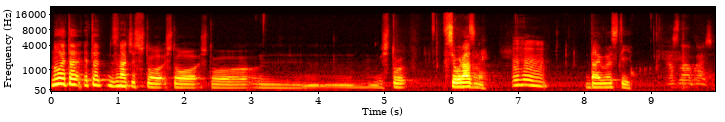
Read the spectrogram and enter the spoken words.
Ну, это, это значит, что, что, что, что все разное. Diversity. Разнообразие.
